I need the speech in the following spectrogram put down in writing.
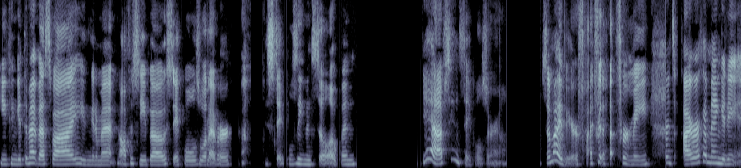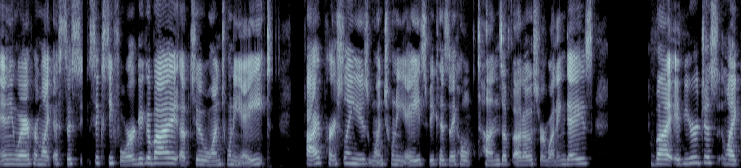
you can get them at best buy you can get them at office depot staples whatever. Staples even still open. Yeah i've seen staples around. Somebody verify for that for me. I recommend getting anywhere from like a 64 gigabyte up to a 128 i personally use 128s because they hold tons of photos for wedding days but if you're just like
